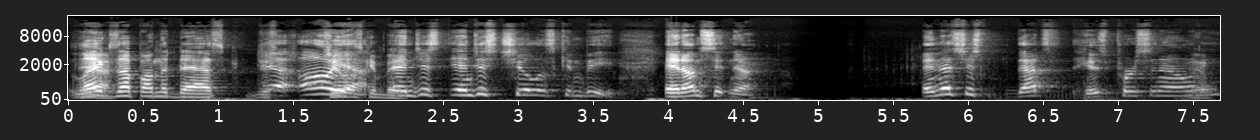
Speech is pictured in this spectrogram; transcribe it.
legs up on the desk, just yeah, oh chill yeah, as can be. and just and just chill as can be. And I'm sitting there, and that's just that's his personality.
